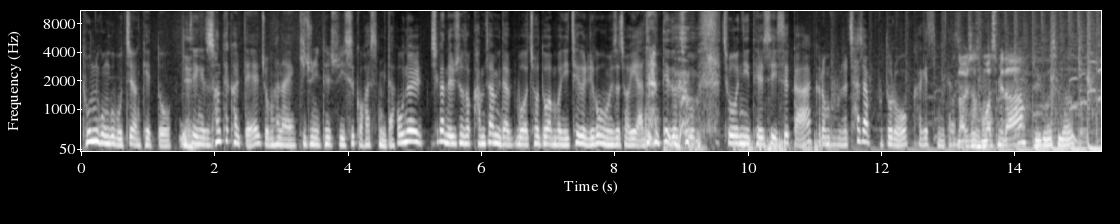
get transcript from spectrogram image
돈 공부 못지않게 또 네. 인생에서 네. 선택할 때 좀 하나의 기준이 될 수 있을 것 같습니다. 오늘 시간 내주셔서 감사합니다. 뭐 저도 한번 이 책을 읽어보면서 저희 아들한테도 조, 조언이 될 수 있을까 그런 부분을 찾아보도록 하겠습니다. 나와주셔서 고맙습니다. 네, 고맙습니다.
